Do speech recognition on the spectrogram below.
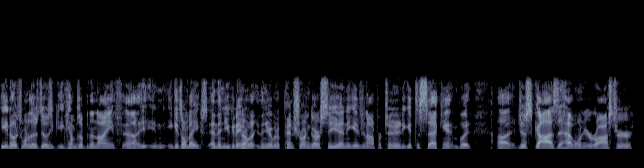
you know, it's one of those deals. He, he comes up in the ninth, uh, and he gets on base, and then you can able, then you're able to pinch run Garcia, and he gives you an opportunity to get to second. But uh, just guys to have on your roster,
